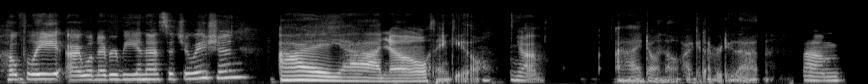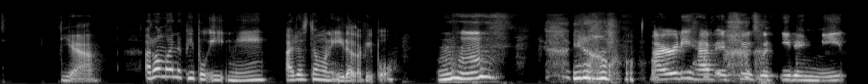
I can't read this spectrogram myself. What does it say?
hopefully i will never be in that situation I yeah, no, thank you. yeah I don't know if I could ever do that. um yeah I don't mind if people eat me. I just don't want to eat other people. hmm You know? i already have issues with eating meat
